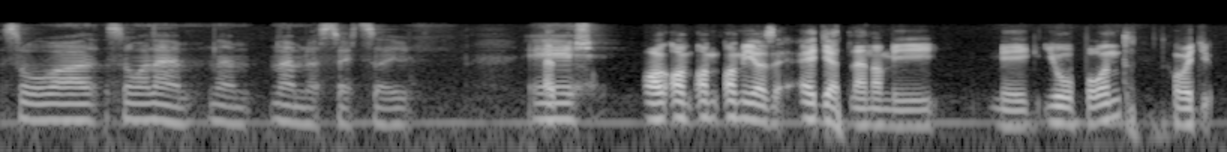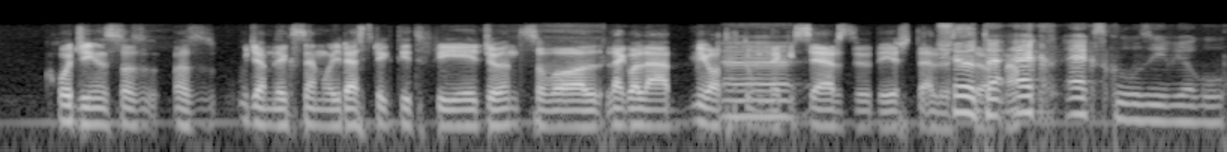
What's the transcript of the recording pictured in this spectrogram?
Szóval, szóval nem, nem, nem lesz egyszerű. Hát, és... A, a, ami az egyetlen, ami még jó pont, hogy Hodgins az, az úgy emlékszem, hogy restricted free agent, szóval legalább mi adhatunk uh, neki szerződést először, Sőt, nem? Ex- exkluzív jogú.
